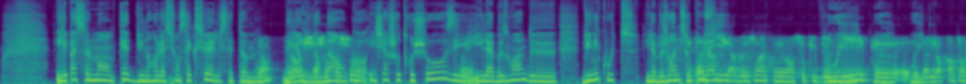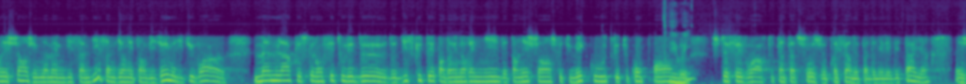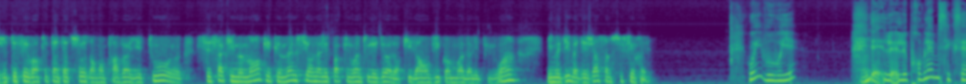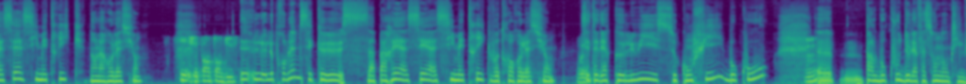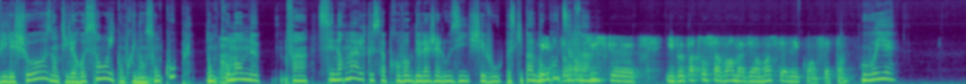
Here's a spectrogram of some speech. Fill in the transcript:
il n'est pas seulement en quête d'une relation sexuelle, cet homme. Non. D'ailleurs, il, en a chose. encore. Il cherche autre chose et Oui. il a besoin de d'une écoute. Il a besoin de se C'est un homme qui confier. a besoin qu'on s'occupe de Oui, lui. Que, oui. D'ailleurs, quand on échange, il me l'a même dit samedi. Samedi, on était en visio. Il me dit, tu vois, euh, même là, que ce que l'on fait tous les deux, de discuter pendant une heure et demie, d'être en échange, que tu m'écoutes, que tu comprends, Et que oui. Je te fais voir tout un tas de choses. Je préfère ne pas donner les détails. hein. Euh, Je te fais voir tout un tas de choses dans mon travail et tout. Euh, C'est ça qui me manque et que même si on n'allait pas plus loin tous les deux, alors qu'il a envie comme moi d'aller plus loin, il me dit, bah déjà, ça me suffirait. Oui, vous voyez. Hein Le, le problème, c'est que c'est assez asymétrique dans la relation. J'ai pas entendu. Euh, Le, le problème, c'est que ça paraît assez asymétrique votre relation. Oui. C'est-à-dire que lui se confie beaucoup, Hum. euh, parle beaucoup de la façon dont il vit les choses, dont il les ressent, y compris dans son couple. Donc Hum. comment ne... Enfin, c'est normal que ça provoque de la jalousie chez vous, parce qu'il parle Oui, beaucoup de sa d'autant femme. plus que il veut pas trop savoir ma vie à moi ce qu'elle est quoi en fait. Hein. Vous voyez?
